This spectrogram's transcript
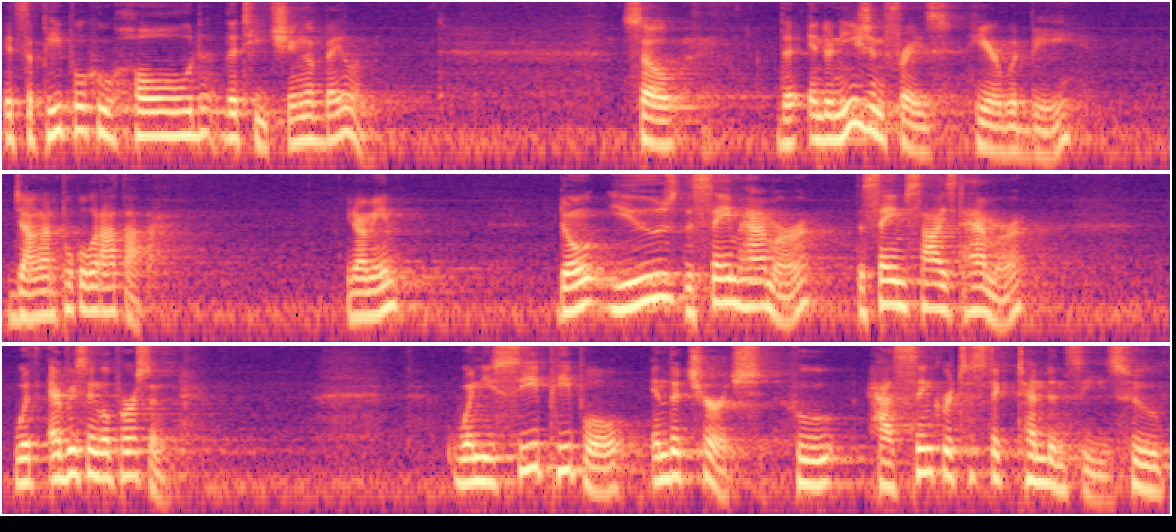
It's the people who hold the teaching of Balaam. So the Indonesian phrase here would be, jangan pukul rata. You know what I mean? Don't use the same hammer, the same sized hammer, with every single person. When you see people in the church who has syncretistic tendencies, who,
